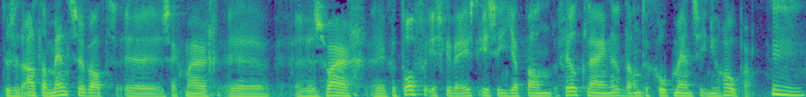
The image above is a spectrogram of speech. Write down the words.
Dus het aantal mensen wat uh, zeg maar zwaar getroffen is geweest... is in Japan veel kleiner dan de groep mensen in Europa. Mm.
